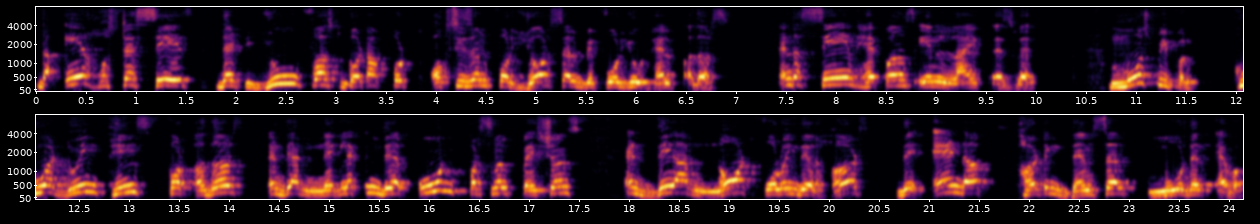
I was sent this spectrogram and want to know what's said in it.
the air hostess says that you first gotta put oxygen for yourself before you help others. And the same happens in life as well. Most people who are doing things for others and they are neglecting their own personal passions and they are not following their hearts, they end up hurting themselves more than ever.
